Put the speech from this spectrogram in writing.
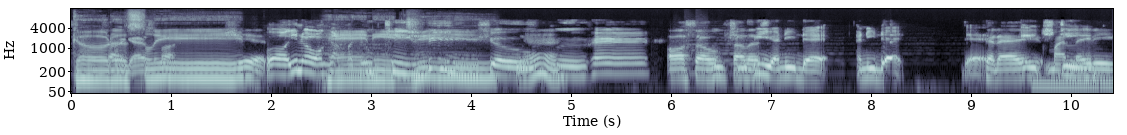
Go Sorry, to guys, sleep. Well, you know, I got my new TV G. show. Yeah. Mhm. Also, New fellas, TV, I need that. I need that. that today my lady.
